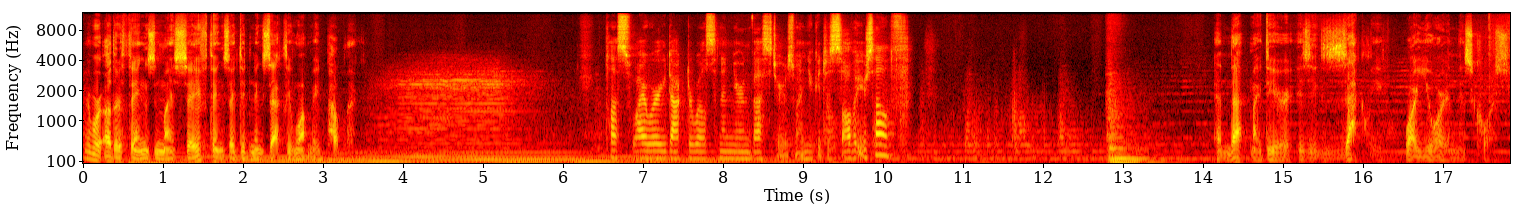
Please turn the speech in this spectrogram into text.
There were other things in my safe, things I didn't exactly want made public. Plus, why worry Dr. Wilson and your investors when you could just solve it yourself? And that, my dear, is exactly why you're in this course.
